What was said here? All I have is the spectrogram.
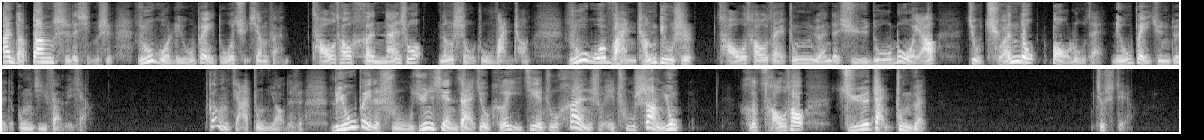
按照当时的形势，如果刘备夺取襄樊，曹操很难说能守住宛城。如果宛城丢失，曹操在中原的许都洛阳。就全都暴露在刘备军队的攻击范围下。更加重要的是，刘备的蜀军现在就可以借助汉水出上庸，和曹操决战中原。就是这样，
